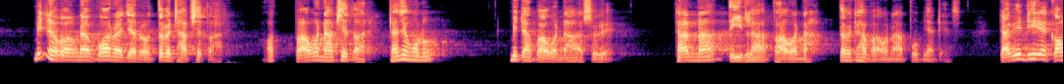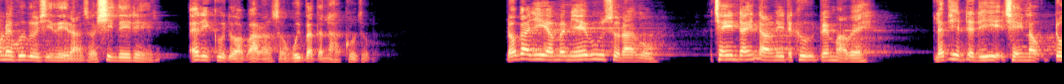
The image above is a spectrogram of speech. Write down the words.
။မေတ္တာဘာဝနာပွားရကြတော့သမထဖြစ်သွားတယ်။ဟောဘာဝနာဖြစ်သွားတယ်။ဒါကြောင့်မလို့မေတ္တာဘာဝနာဆိုတဲ့ဌာနတိလာဘာဝနာသမထဘာဝနာပုံမြတ်တယ်ဒါပြင်ဒီတဲ့ကောင်းတဲ့ကုသိုလ်ရှိသေးတာဆိုရှိသေးတယ်အဲ့ဒီကုသိုလ်ကဘာလို့ဆိုဝိပဿနာကုသိုလ်လောကကြီးကမမြဲဘူးဆိုတာကို အချိန်တိုင်းတာလေးတစ်ခုအတွင်းမှာပဲလက်ဖြစ်တည်းအချိန်လောက်တူ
